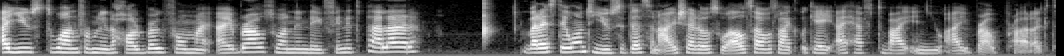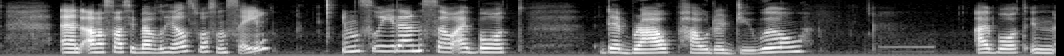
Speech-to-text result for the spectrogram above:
I used one from Linda Hallberg for my eyebrows, one in the Infinite palette. But I still want to use it as an eyeshadow as well, so I was like, okay, I have to buy a new eyebrow product. And Anastasia Beverly Hills was on sale in Sweden, so I bought the Brow Powder Duo. I bought in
